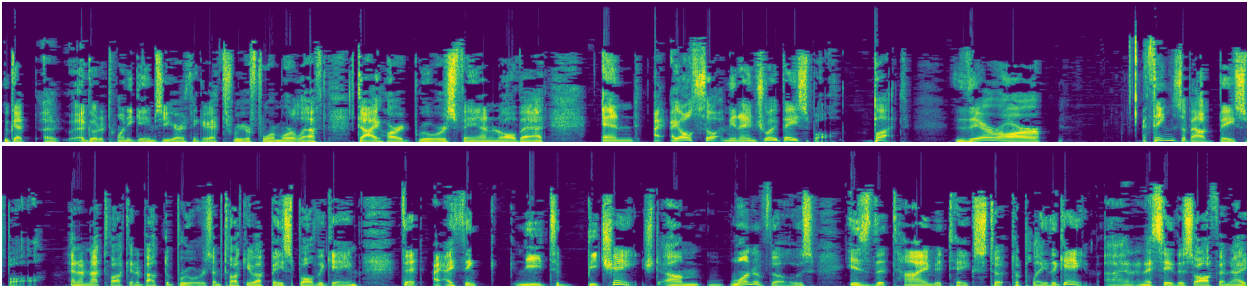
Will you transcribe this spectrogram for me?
we've got uh, I go to 20 games a year. I think I got three or four more left. Die hard Brewers fan and all that. And I, I also, I mean, I enjoy baseball, but there are things about baseball, and I'm not talking about the Brewers, I'm talking about baseball, the game, that I, I think need to be changed. Um, one of those is the time it takes to, to play the game. Uh, and, I say this often. I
